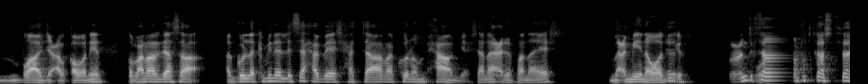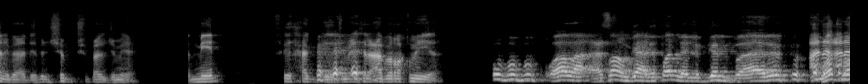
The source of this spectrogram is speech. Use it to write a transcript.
نراجع القوانين. طبعا أنا جالس أقول لك مين اللي سحب إيش حتى أنا أكون محامي عشان أعرف أنا إيش. مع مين أوقف. وعندك ترى بودكاست ثاني بعد بنشب شب على الجميع. مين؟ في حق جمعية الألعاب الرقمية. اوف اوف اوف والله عصام قاعد يطلع اللي بقلبه عارف؟ أنا أنا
